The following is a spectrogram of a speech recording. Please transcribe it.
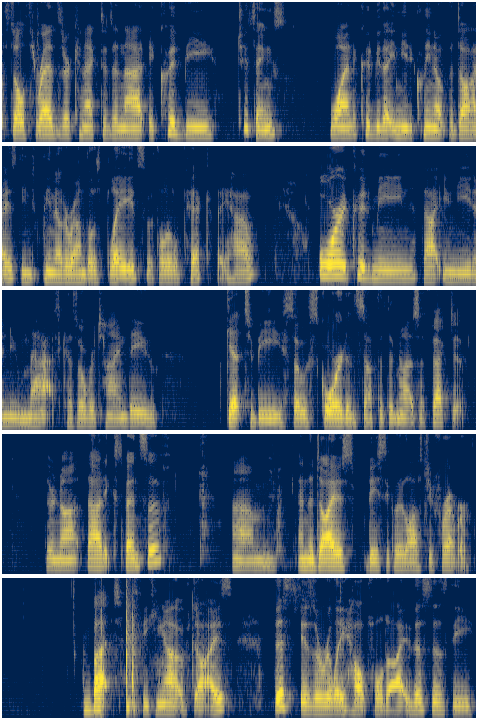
still threads are connected in that, it could be two things. One, it could be that you need to clean out the dies, you need to clean out around those blades with a little pick they have. Or it could mean that you need a new mat because over time they get to be so scored and stuff that they're not as effective. They're not that expensive, um, and the dies basically last you forever. But speaking of dies, this is a really helpful die. This is the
